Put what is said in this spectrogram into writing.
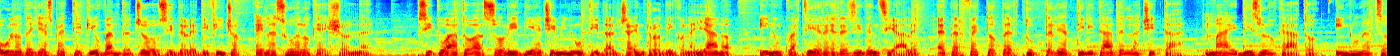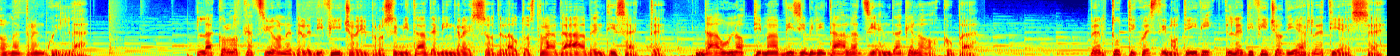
Uno degli aspetti più vantaggiosi dell'edificio è la sua location. Situato a soli 10 minuti dal centro di Conegliano, in un quartiere residenziale, è perfetto per tutte le attività della città, ma è dislocato in una zona tranquilla. La collocazione dell'edificio in prossimità dell'ingresso dell'autostrada A27 dà un'ottima visibilità all'azienda che lo occupa. Per tutti questi motivi, l'edificio di RTS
